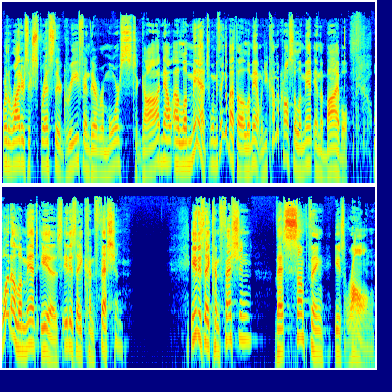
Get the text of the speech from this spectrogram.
where the writers express their grief and their remorse to God. Now, a lament, when we think about the lament, when you come across a lament in the Bible, what a lament is, it is a confession. It is a confession that something is wrong.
